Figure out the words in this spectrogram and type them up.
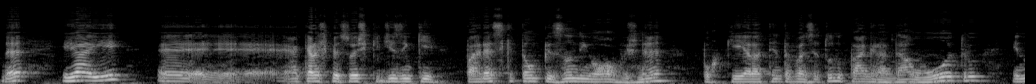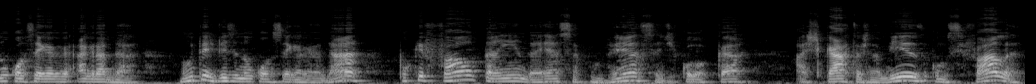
Né? E aí, é, é, aquelas pessoas que dizem que parece que estão pisando em ovos, né? porque ela tenta fazer tudo para agradar o outro e não consegue agradar. Muitas vezes não consegue agradar porque falta ainda essa conversa de colocar as cartas na mesa, como se fala,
